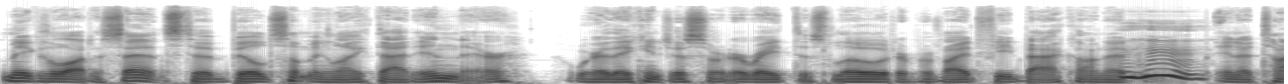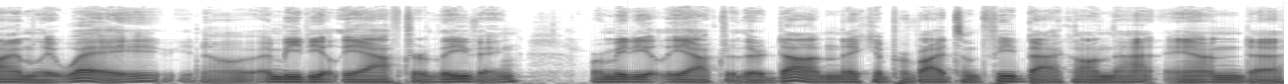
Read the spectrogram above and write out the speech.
makes a lot of sense to build something like that in there where they can just sort of rate this load or provide feedback on it Mm-hmm. in a timely way, you know, immediately after leaving or immediately after they're done, they can provide some feedback on that and uh,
